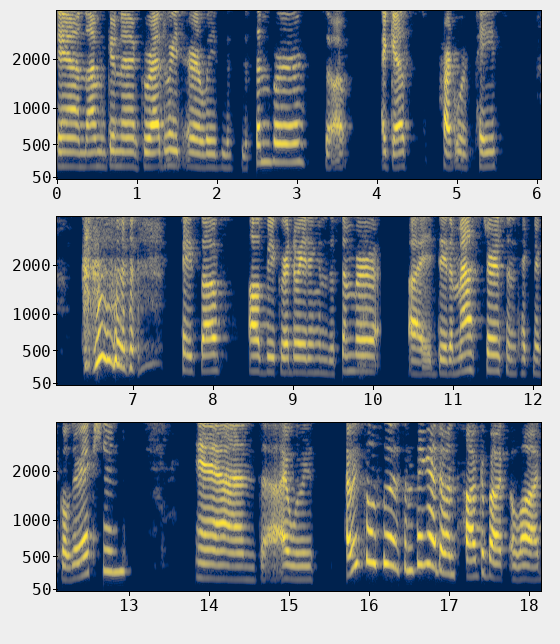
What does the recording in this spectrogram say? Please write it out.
and I'm gonna graduate early this December. So I guess hard work pays pays off. I'll be graduating in December. I did a master's in technical direction, and uh, I was I was also something I don't talk about a lot,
